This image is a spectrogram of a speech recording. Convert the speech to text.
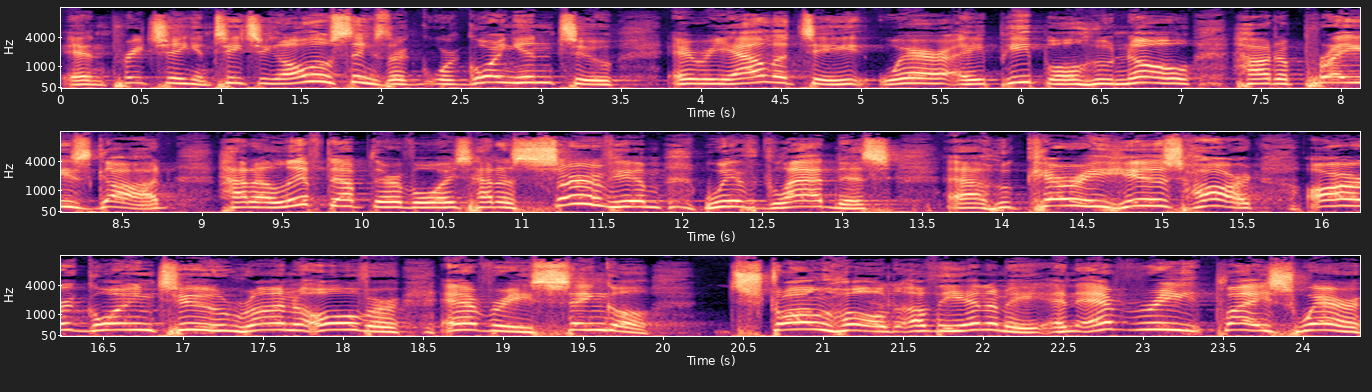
and preaching and teaching, all those things, we're going into a reality where a people who know how to praise God, how to lift up their voice, how to serve Him with gladness, uh, who carry His heart, are going to run over every single stronghold of the enemy and every place where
